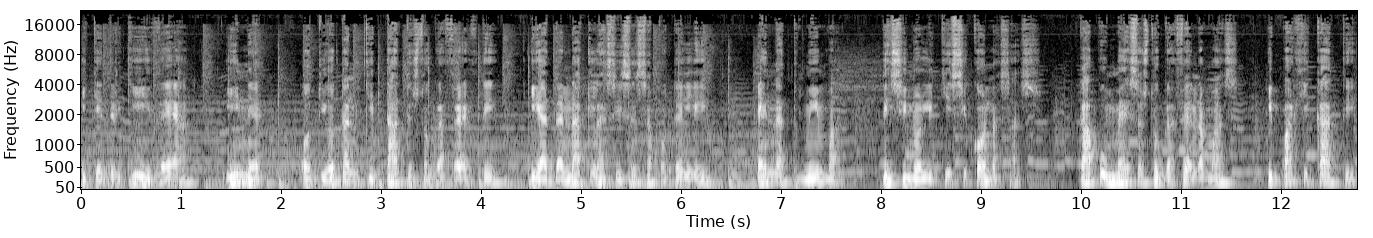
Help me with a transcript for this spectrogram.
η κεντρική ιδέα είναι ότι όταν κοιτάτε στον καθρέφτη, η αντανάκλασή σας αποτελεί ένα τμήμα της συνολικής εικόνας σας. Κάπου μέσα στον καθένα μας υπάρχει κάτι,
